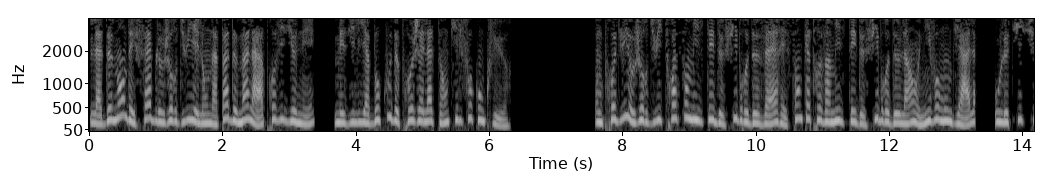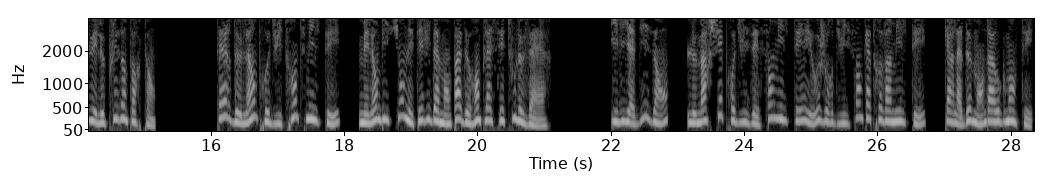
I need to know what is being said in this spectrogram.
La demande est faible aujourd'hui et l'on n'a pas de mal à approvisionner, mais il y a beaucoup de projets latents qu'il faut conclure. On produit aujourd'hui 300 000 T de fibres de verre et 180 000 T de fibres de lin au niveau mondial, où le tissu est le plus important. Terre de lin produit 30 000 T, mais l'ambition n'est évidemment pas de remplacer tout le verre. Il y a 10 ans, le marché produisait 100 000 T et aujourd'hui 180 000 T, car la demande a augmenté.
